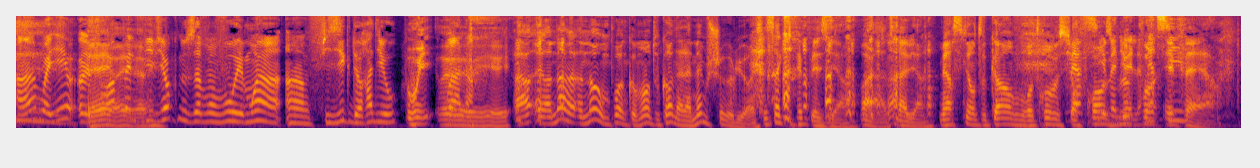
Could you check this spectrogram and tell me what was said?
hein, vous voyez. euh, je Eh, vous rappelle, ouais, ouais. Vivian, que nous avons, vous et moi, un, un physique de radio. Oui, oui, Voilà. oui, oui. Ah, on, a, on a un point commun, en tout cas, on a la même chevelure. C'est ça qui fait plaisir. Voilà, très bien. Merci en tout cas, on vous retrouve sur. FranceBleu.fr.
